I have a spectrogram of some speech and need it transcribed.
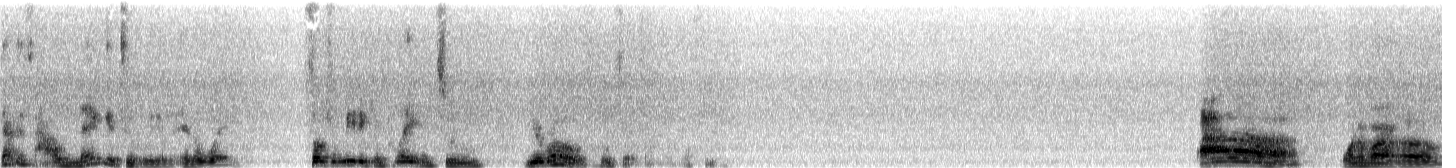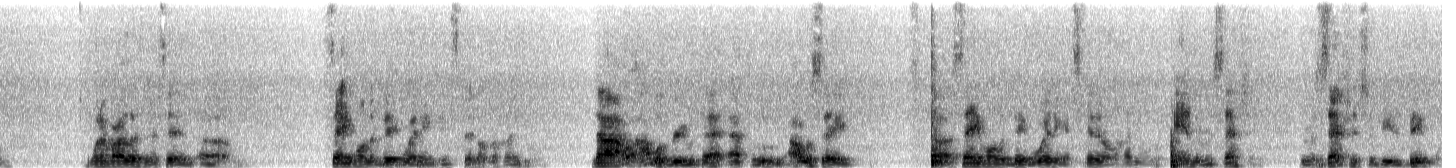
that is how negatively in, in a way social media can play into your roles. Who said something? Ah, one of our um, one of our listeners says, um, "Save on the big wedding and spend on the honeymoon." Now, I, I would agree with that. Absolutely, I would say uh, save on the big wedding and spend it on the honeymoon and the reception. The reception should be the big one.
